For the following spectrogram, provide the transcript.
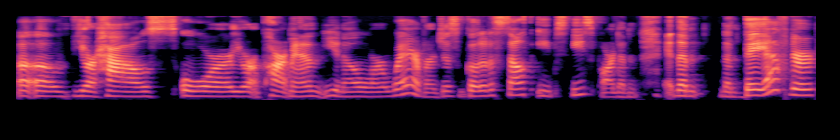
uh, of your house or your apartment. You know, or wherever. Just go to the southeast east part, and, and then the day after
